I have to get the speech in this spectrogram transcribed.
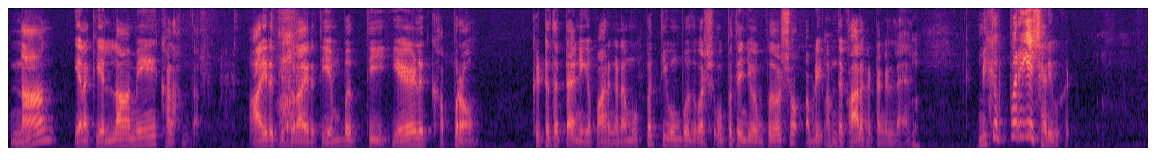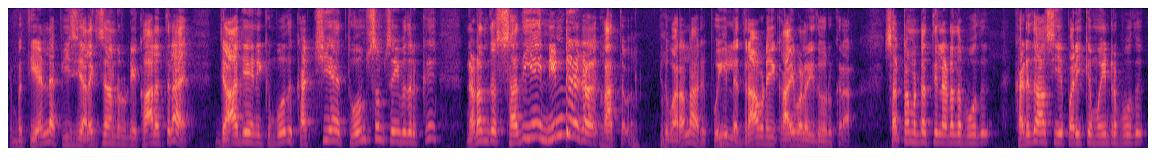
நான் எனக்கு எல்லாமே கழகம்தான். ஆயிரத்தி தொள்ளாயிரத்தி எண்பத்தி ஏழுக்கு அப்புறம் கிட்டத்தட்ட நீங்கள் பாருங்கன்னா முப்பத்தி ஒம்பது வருஷம் முப்பத்தஞ்சு முப்பது வருஷம் அப்படி அந்த காலகட்டங்களில் மிகப்பெரிய சரிவுகள். எண்பத்தி ஏழில் பிசி அலெக்சாண்டருடைய காலத்தில் ஜார்ஜியா நிற்கும் போது கட்சியை துவம்சம் செய்வதற்கு நடந்த சதியை நின்று க- காத்தவர். இது வரலாறு. பொய் இல்லை. காய்வாளர் இதோ இருக்கிறார். சட்டமன்றத்தில் நடந்த போது கடுதாசியை பறிக்க முயன்ற போது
